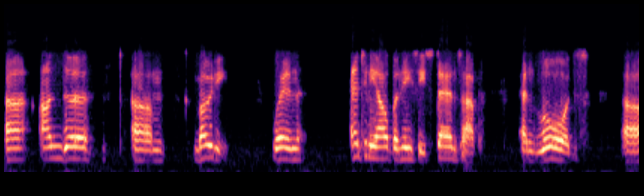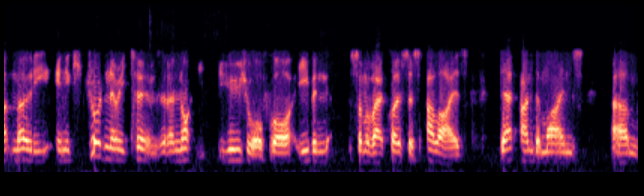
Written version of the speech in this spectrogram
uh, under um, Modi, when Anthony Albanese stands up and lauds uh, Modi in extraordinary terms that are not usual for even some of our closest allies. That undermines um,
